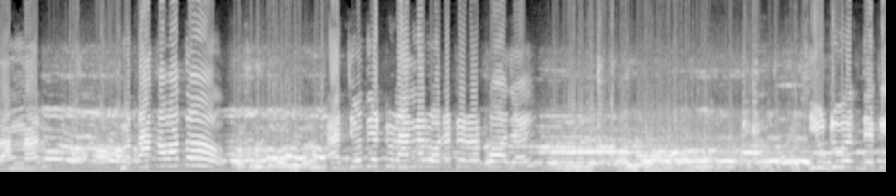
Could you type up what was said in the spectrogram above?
রান্নার। মা তাকাবা তো? আর যদি একটু রান্নার অর্ডার টর্ডার পাওয়া যায়? ইউটিউবে দেখে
